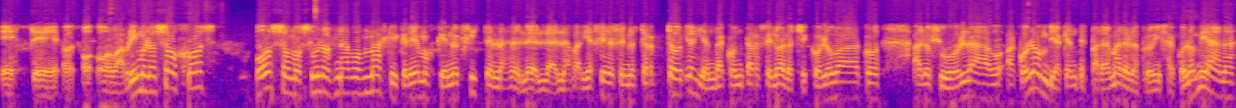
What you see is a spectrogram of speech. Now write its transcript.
Este, o abrimos los ojos o somos unos nabos más que creemos que no existen las, las variaciones en los territorios y anda a contárselo a los checoslovacos, a los yugoslavos, a Colombia, que antes Panamá era una provincia colombiana,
